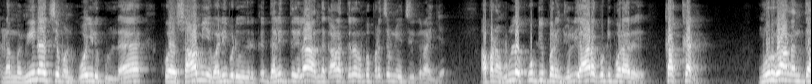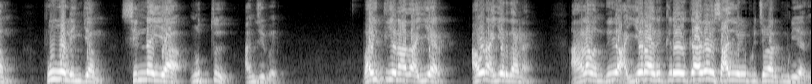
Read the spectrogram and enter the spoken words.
நம்ம மீனாட்சி அம்மன் கோயிலுக்குள்ள கோ- சாமியை வழிபடுவதற்கு தலித்துகளை அந்த காலத்தில் ரொம்ப பிரச்சனை வச்சுருக்கிறாங்க. அப்போ நான் உள்ளே கூட்டி போகிறேன்னு சொல்லி யாரை கூட்டி போகிறாரு கக்கன் முருகானந்தம் பூவலிங்கம் சின்னையா முத்து அஞ்சு பேர். வைத்தியநாத ஐயர் அவர் ஐயர் தானே. அதனால் வந்து ஐயராக இருக்கிறதுக்காக அவன் சாதி வரி பிடிச்சவனாக இருக்க முடியாது.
